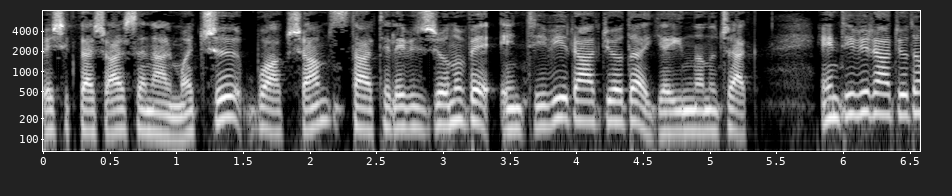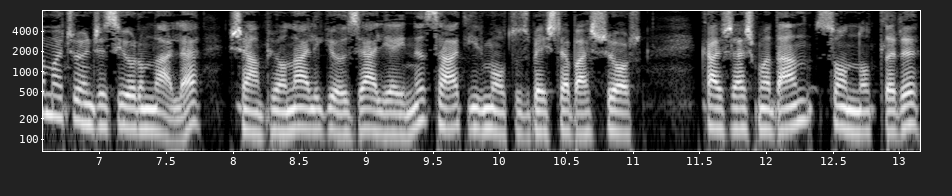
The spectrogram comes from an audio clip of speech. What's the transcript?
Beşiktaş Arsenal maçı bu akşam Star Televizyonu ve NTV Radyo'da yayınlanacak. NTV Radyo'da maç öncesi yorumlarla Şampiyonlar Ligi özel yayını saat 20.35'te başlıyor. Karşılaşmadan son notları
